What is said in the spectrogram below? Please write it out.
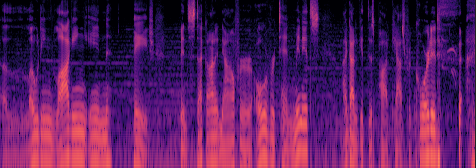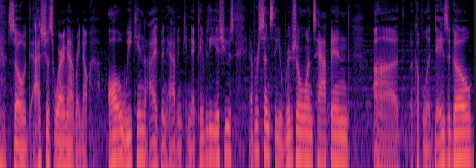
uh, loading, logging in page. Been stuck on it now for over 10 minutes. I got to get this podcast recorded. so that's just where I'm at right now. All weekend, I've been having connectivity issues ever since the original ones happened uh, a couple of days ago,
